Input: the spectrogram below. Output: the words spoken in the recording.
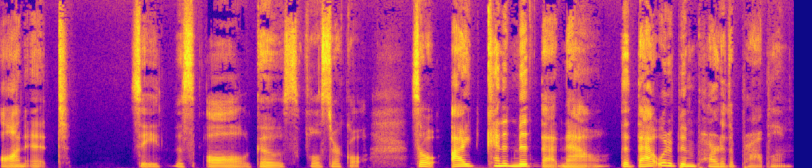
on it. See, this all goes full circle. So I can admit that now, that that would have been part of the problem.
